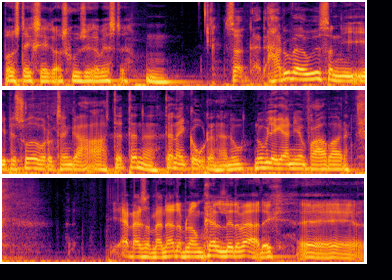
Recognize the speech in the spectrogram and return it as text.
både stiksikre og skudsikre veste. Mm. Så har du været ude sådan i episoder, hvor du tænker, ah, den, er, den er ikke god, den her nu. Nu vil jeg gerne hjem fra arbejde. Jamen altså, man er da blevet kaldt lidt af hvert, ikke? Øh,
